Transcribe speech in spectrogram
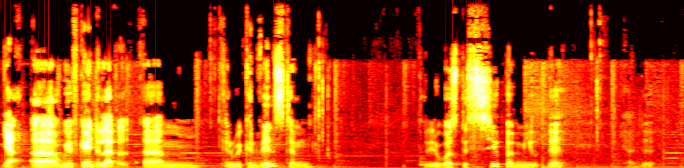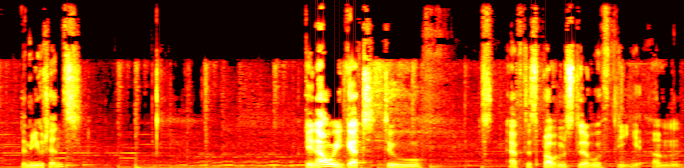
Yeah, uh, we've gained a level. Um, and we convinced him it was the super mute, the, yeah, the, the mutants. Okay, now we get to have this problem still with the, um,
